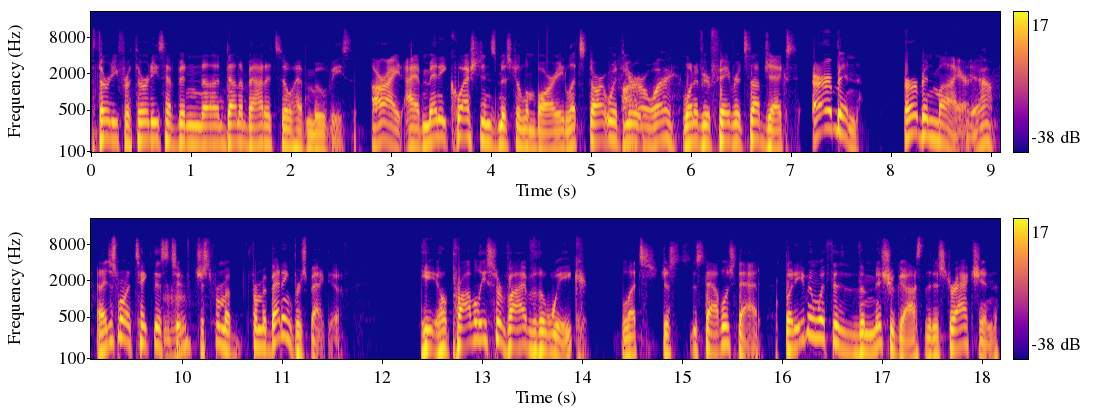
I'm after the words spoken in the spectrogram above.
30 for 30s have been uh, done about it, so have movies. All right, I have many questions, Mr. Lombardi. Let's start with Fire your away. one of your favorite subjects, Urban, Urban Meyer. Yeah. And I just want to take this to, just from a from a betting perspective. He, he'll probably survive the week. Let's just establish that. But even with the, the Michigas, the distraction,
